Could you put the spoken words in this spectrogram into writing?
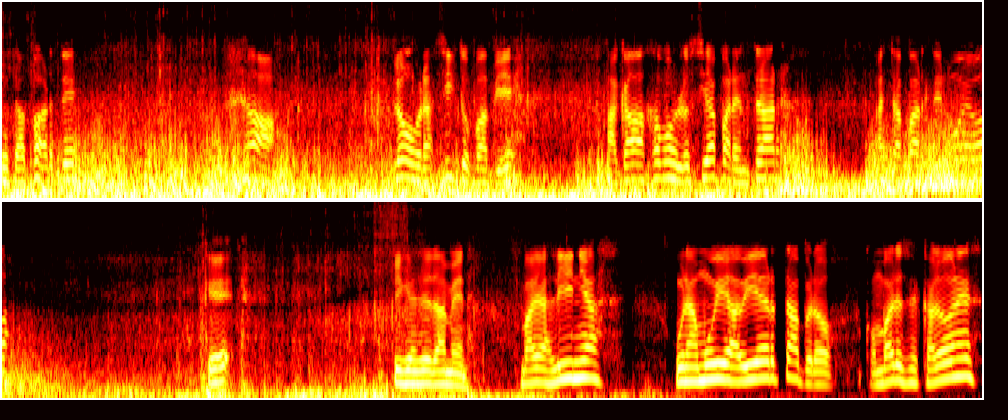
esta parte. Ah, los bracitos papi eh. Acá bajamos velocidad para entrar a esta parte nueva que fíjense también varias líneas una muy abierta pero con varios escalones.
